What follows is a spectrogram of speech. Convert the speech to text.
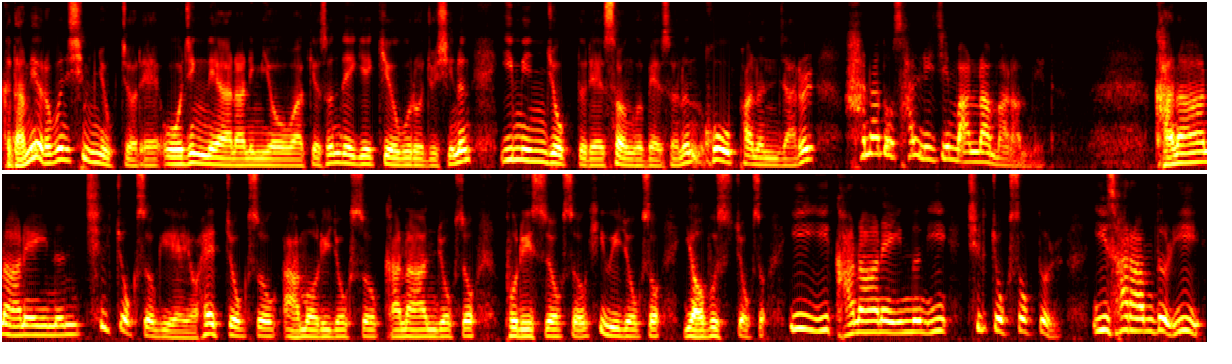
그 다음에 여러분 16절에 오직 내 하나님 여호와께서 내게 기업으로 주시는 이 민족들의 성읍에서는 호흡하는 자를 하나도 살리지 말라 말합니다. 가나안 안에 있는 칠족속이에요. 해족속, 아모리 족속, 가나안 족속, 브리스 족속, 히위 족속, 여부스 족속. 이, 이 가나안에 있는 이 칠족속들, 이 사람들, 이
